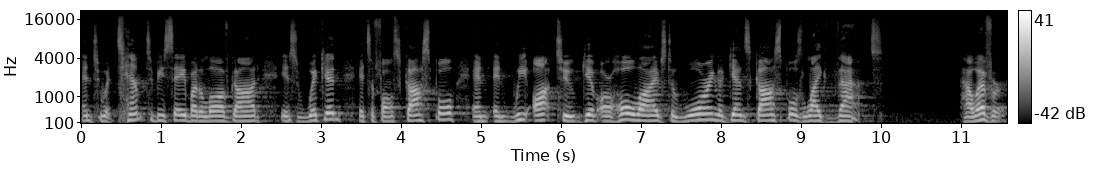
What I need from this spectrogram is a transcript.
And to attempt to be saved by the law of God is wicked. It's a false gospel. And, and we ought to give our whole lives to warring against gospels like that. However,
